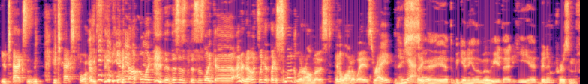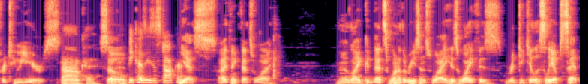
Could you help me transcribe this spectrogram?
your tax your tax forms. you know, like this is this is like a I don't know. It's like a, like a smuggler almost in a lot of ways, right? They Yeah. say at the beginning of the movie that he had been in prison for two years. Uh, okay. So, Okay. Because he's a stalker? yes, I think that's why. You know, like, that's one of the reasons why his wife is ridiculously upset.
